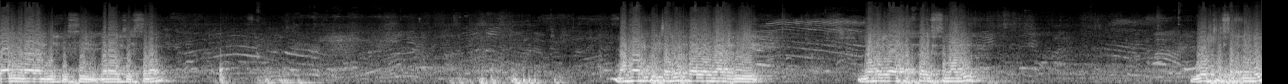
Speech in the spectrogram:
పాల్గొనాలని చెప్పేసి మనం చేస్తున్నాం. మహర్షి చంద్రపాల గారిని ఘనంగా సత్కరిస్తున్నారు. గోష్ఠి సభ్యులు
